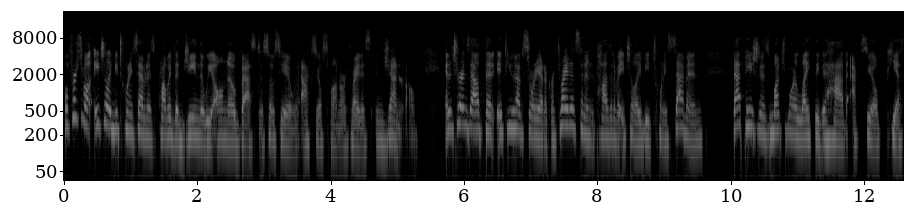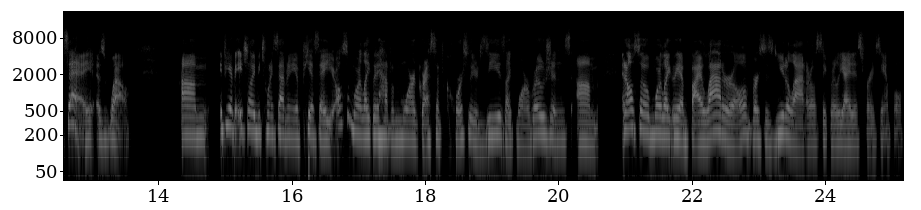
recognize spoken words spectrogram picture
Well, first of all, HLA-B27 is probably the gene that we all know best associated with axial spondyloarthritis in general. And it turns out that if you have psoriatic arthritis and a positive HLA-B27, that patient is much more likely to have axial PSA as well. Um, if you have HLA-B27 and you have PSA, you're also more likely to have a more aggressive course of your disease, like more erosions, um, and also more likely to have bilateral versus unilateral sacroiliitis, for example.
